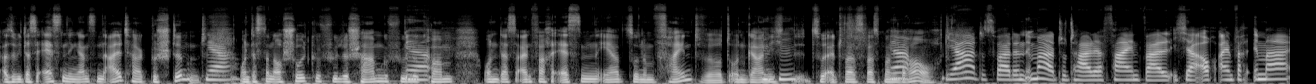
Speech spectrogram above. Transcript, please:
also wie das Essen den ganzen Alltag bestimmt. Und dass dann auch Schuldgefühle, Schamgefühle kommen und dass einfach Essen eher zu einem Feind wird und gar nicht mhm. zu etwas, was man ja. braucht. Ja, das war dann immer total der Feind, weil ich ja auch einfach immer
